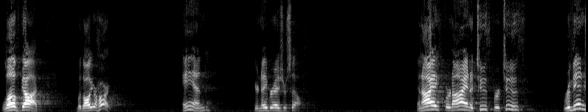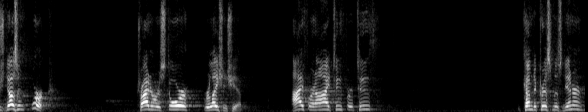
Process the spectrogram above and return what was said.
love God with all your heart and your neighbor as yourself. An eye for an eye and a tooth for a tooth, revenge doesn't work. Try to restore relationship. Eye for an eye, tooth for a tooth. You come to Christmas dinner,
